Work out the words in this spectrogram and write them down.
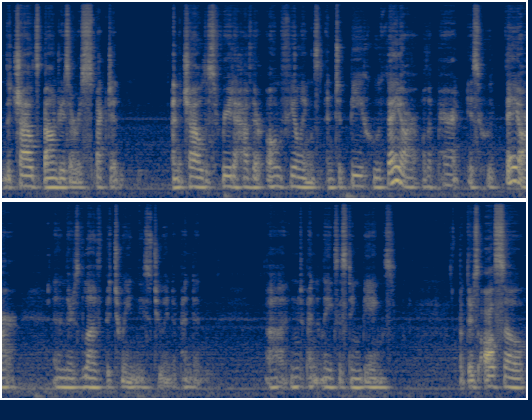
the child's boundaries are respected and the child is free to have their own feelings and to be who they are while the parent is who they are and then there's love between these two independent uh, independently existing beings. But there's also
